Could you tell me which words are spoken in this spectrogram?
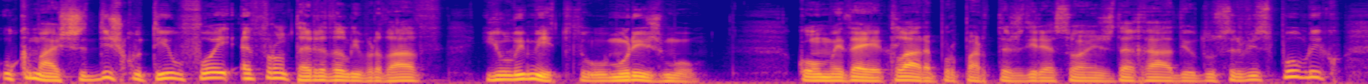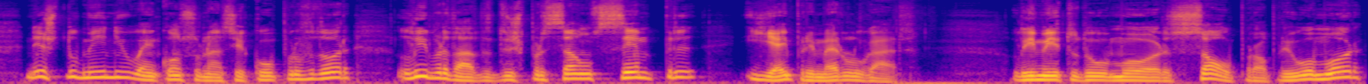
o que mais se discutiu foi a fronteira da liberdade e o limite do humorismo. Com uma ideia clara por parte das direções da rádio do serviço público, neste domínio, em consonância com o provedor, liberdade de expressão sempre e em primeiro lugar. Limite do humor só o próprio humor,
